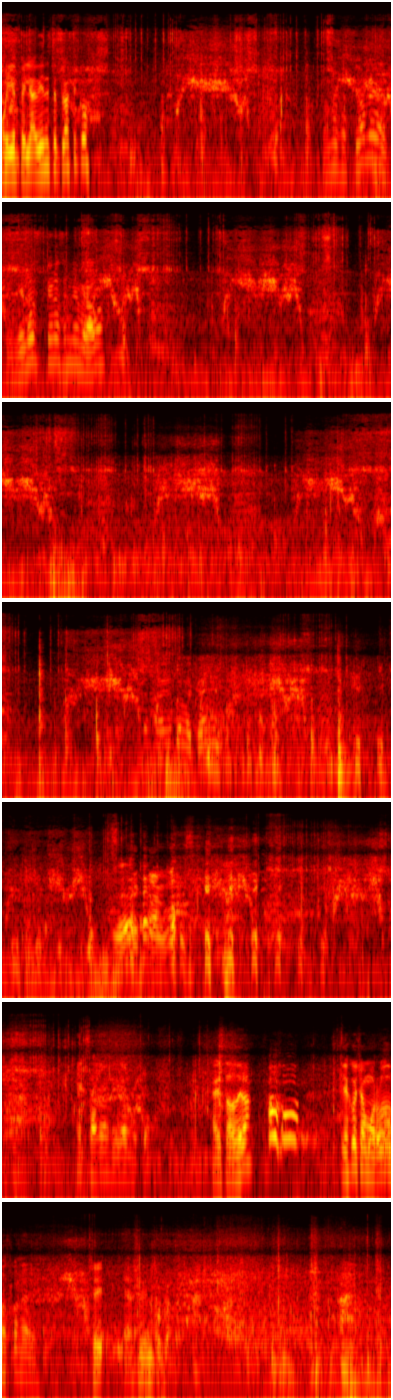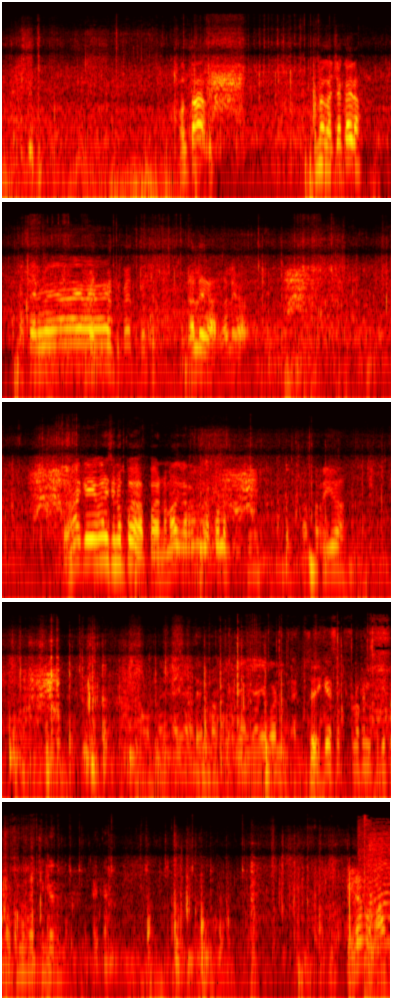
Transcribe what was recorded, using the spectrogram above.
Oye, pelea bien este plástico. Son las opciones. Y las opciones son bien bravos. Está yendo a la caña. Se cagó. Exacto, Miguel, mujer. Ahí está, ¿dónde era? Viejo chamorrudo. Vamos con el. Sí, ya un poco. ¿Dónde está? ¿Qué me enganché acá, era? Acá está vete, vete, vete. Dale gas, dale gas. Te van a que llevar, si no, para pa, nada más agarrarle la cola. Más para arriba. Está nomás, porque ya, ya llegó el. Sí. Si quieres, aflójale un poquito porque no se va a chingar. Ahí está. Tira nomás.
